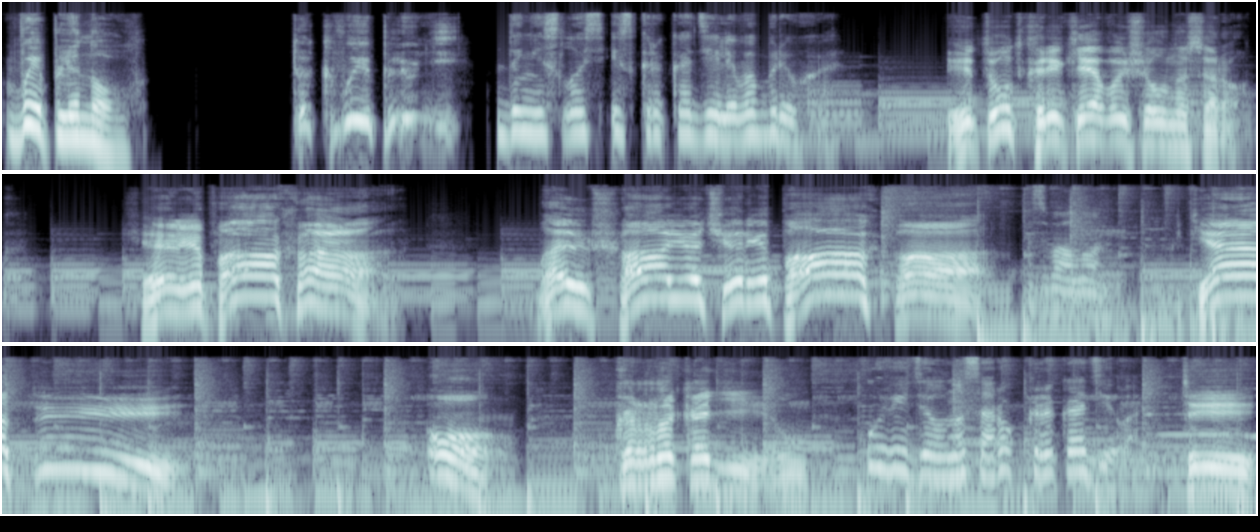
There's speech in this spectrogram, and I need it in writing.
выплюнул». «Так выплюни!» — донеслось из крокодилева брюха. И тут к реке вышел носорог. «Черепаха! Большая черепаха!» — звал он. «Где ты?» «О, крокодил!» — увидел носорог крокодила. «Ты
